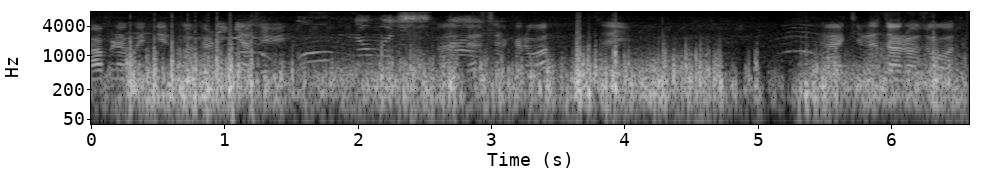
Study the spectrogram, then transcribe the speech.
આપણે મંદિર પર ચડી ગયા છીએ હવે દર્શન કરવા જઈ અહીંથી નજારો જોવો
